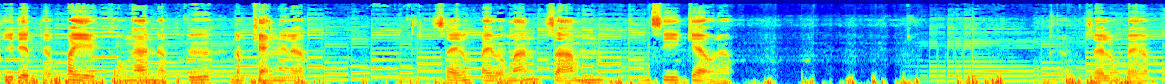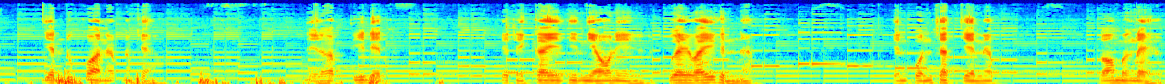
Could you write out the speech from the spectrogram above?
ที่เด็ดครับพระเอกของงานครับคือน้ำแข็งนี่แหละครับ ใส่ลงไปประมาณสามถึงสี่แก้วนะครับใส่ลงไปครับ เย็นทุกก้อนครับน้ำแข็งนี่แหละครับที่เด็ดเฮ็ดให้ไก่ที่เหนียวนี่เปื่อยไว้ขึ้นนะครับเห็นผลชัดเจนครับ ลองเบิ่งได้ครับ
